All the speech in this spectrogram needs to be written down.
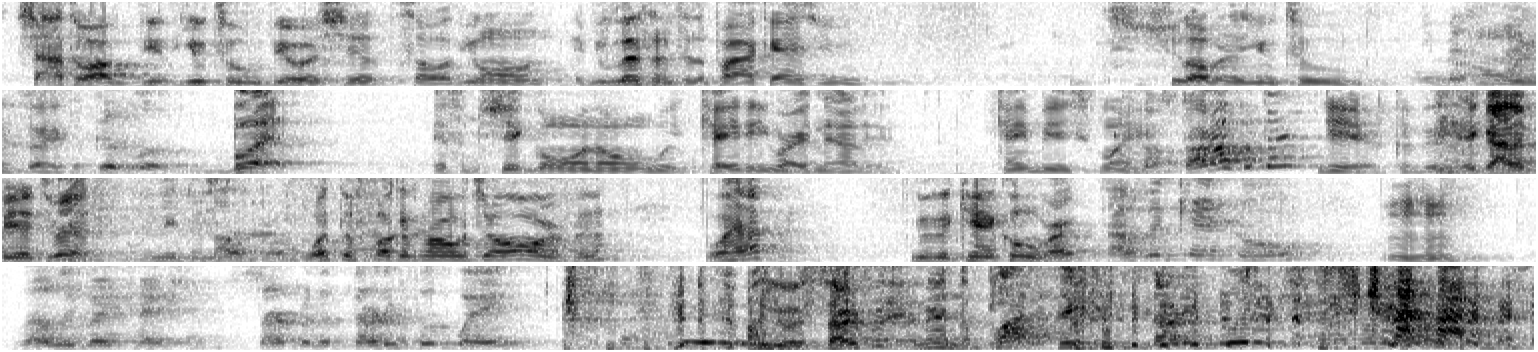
shout out to our YouTube viewership. So if you on, if you listen to the podcast, you shoot over to YouTube on out. Wednesday. It's a good look. But there's some shit going on with KD right now that can't be explained. Gonna start off with that? Yeah, because it, it got to be addressed. We need to know, bro. What the fuck is wrong with your arm, fam? What happened? You was in Cancun, right? I was in Cancun. Mm-hmm. Lovely vacation, surfing a 30 foot wave. Oh, you was surfing? Man, the plot thickens. 30 foot. God.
